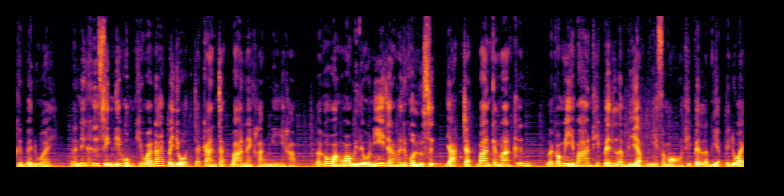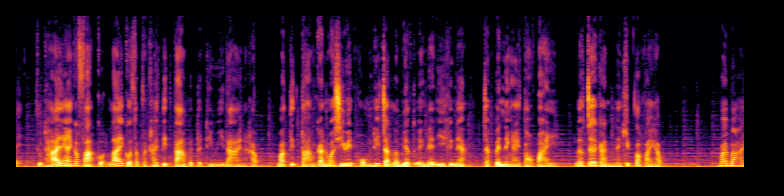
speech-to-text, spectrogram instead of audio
ขึ้นไปด้วย และนี่คือสิ่งที่ผมคิดว่าได้ประโยชน์จากการจัดบ้านในครั้งนี้ครับ แล้วก็หวังว่าวิดีโอนี้จะทำให้ทุกคนรู้สึกอยากจัดบ้านกันมากขึ้น แล้วก็มีบ้านที่เป็นระเบียบ มีสมองที่เป็นระเบียบไปด้วย สุดท้ายยังไงก็ฝากกดไลค์ กด subscribe ติดตามเป็ดเป็ดทีวีได้นะครับ มาติดตามกันว่าชีวิตผมที่จัดระเบียบตัวเองได้ดีขึ้นเนี่ย จะเป็นยังไงต่อไป แล้วเจอกันในคลิปต่อไปครับบ๊ายบาย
